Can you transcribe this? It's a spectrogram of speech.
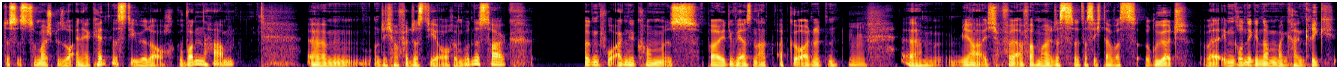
das ist zum Beispiel so eine Erkenntnis, die wir da auch gewonnen haben. Ähm, und ich hoffe, dass die auch im Bundestag irgendwo angekommen ist bei diversen Ab Abgeordneten. Hm. Ähm, ja, ich hoffe einfach mal, dass, dass sich da was rührt. Weil im Grunde genommen, man kann Krieg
